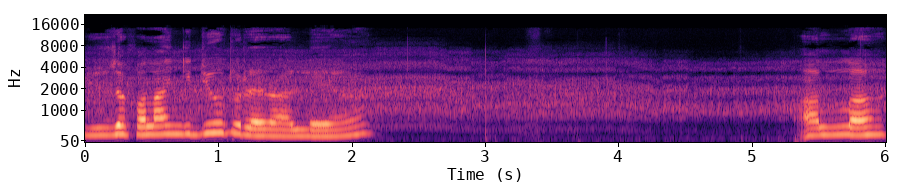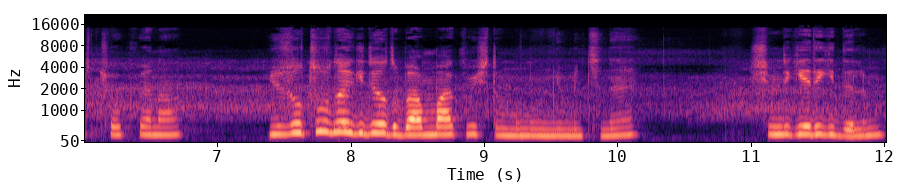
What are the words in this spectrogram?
Yüzde falan gidiyordur herhalde ya. Allah çok fena. 130 ile gidiyordu ben bakmıştım bunun limitine. Şimdi geri gidelim.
